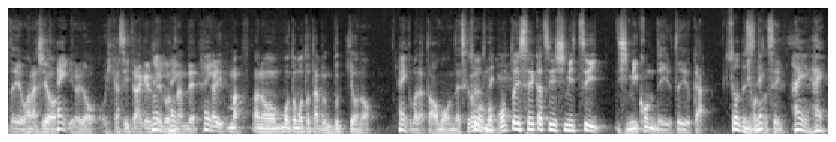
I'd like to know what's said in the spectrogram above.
というお話をはい。いろいろお聞かせいただけるということなんで、はい。はい。やはり、まあ、あのもともと多分仏教の言葉だとは思うんですけども,、はいね。もう本当に生活に染みつい染み込んでいるというかそうですね。日本のせい。はいはい。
